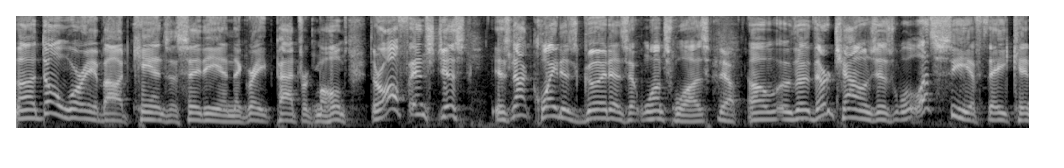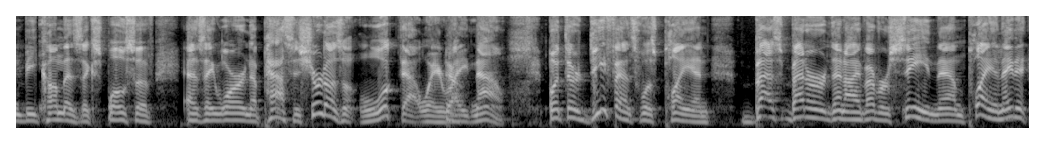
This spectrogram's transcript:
uh, don't worry about Kansas City and the great Patrick Mahomes. Their offense just is not quite as good as it once was. Yeah. Uh, their, their challenge is well, let's see if they can become as explosive as they were in the past. It sure doesn't look that way yeah. right now. But their defense was playing best, better than I've ever seen them play, and they did.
